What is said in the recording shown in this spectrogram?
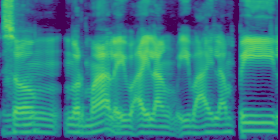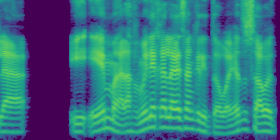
son normales y bailan, y bailan pila. Y, y es más, la familia Carla de San Cristóbal, ya tú sabes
